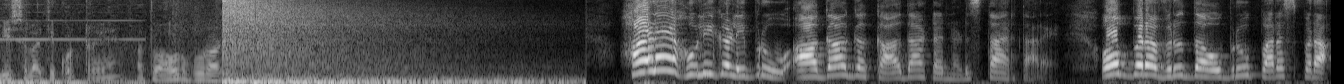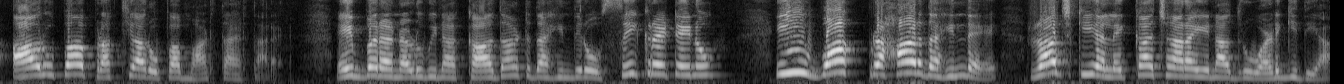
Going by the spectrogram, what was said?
ಮೀಸಲಾತಿ ಕೊಟ್ಟರೆ ಅಥವಾ ಅವ್ರ ಹೋರಾಟ ಹಳೆ ಹುಲಿಗಳಿಬ್ರು ಆಗಾಗ ಕಾದಾಟ ನಡೆಸ್ತಾ ಇರ್ತಾರೆ. ಒಬ್ಬರ ವಿರುದ್ಧ ಒಬ್ರು ಪರಸ್ಪರ ಆರೋಪ, ಪ್ರತ್ಯಾರೋಪ ಮಾಡ್ತಾ ಇರ್ತಾರೆ. ಇಬ್ಬರ ನಡುವಿನ ಕಾದಾಟದ ಹಿಂದಿರೋ ಸೀಕ್ರೆಟ್ ಏನು? ಈ ವಾಕ್ ಪ್ರಹಾರದ ಹಿಂದೆ ರಾಜಕೀಯ ಲೆಕ್ಕಾಚಾರ ಏನಾದರೂ ಅಡಗಿದೆಯಾ?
